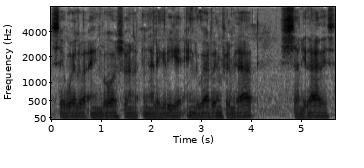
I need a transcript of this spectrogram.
se vuelva en gozo, en, alegría, en lugar de enfermedad, sanidades,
